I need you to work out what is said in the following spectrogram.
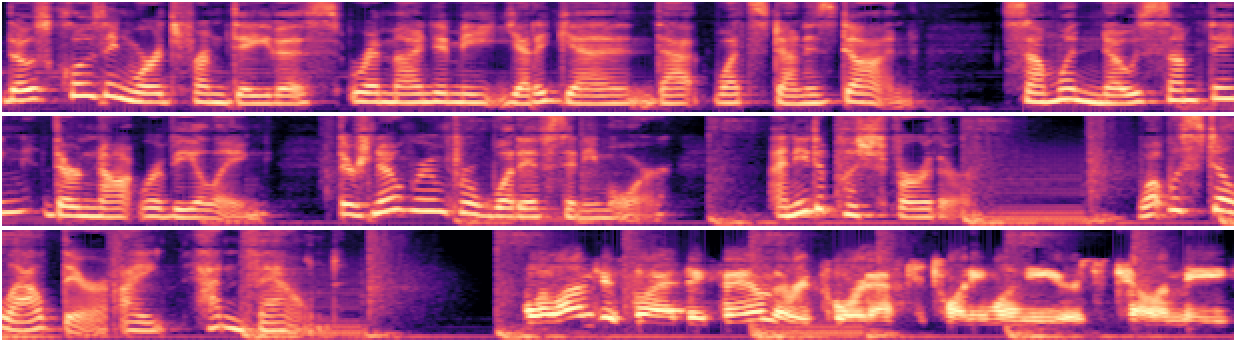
Those closing words from Davis reminded me yet again that what's done is done. Someone knows something they're not revealing. There's no room for what ifs anymore. I need to push further. What was still out there I hadn't found? Well, I'm just glad they found the report after 21 years, telling me,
